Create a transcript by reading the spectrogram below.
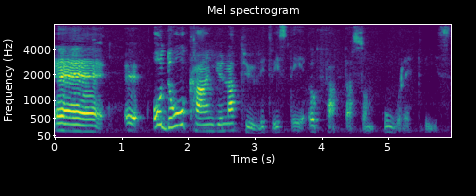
Eh, eh, och då kan ju naturligtvis det uppfattas som orättvist.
